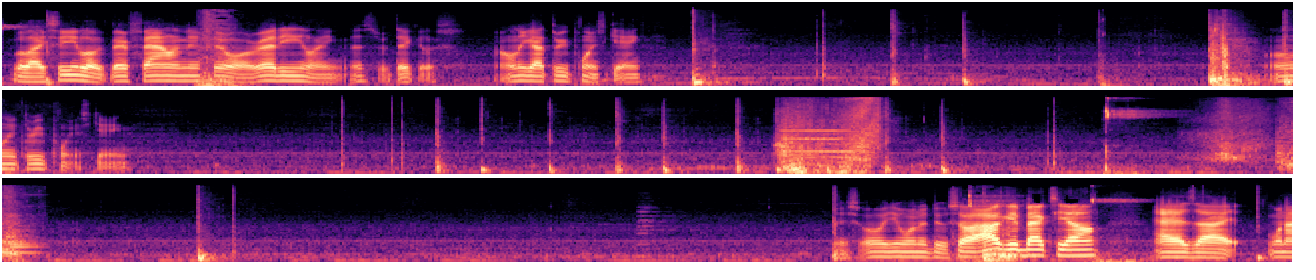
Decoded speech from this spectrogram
But like, see, look, they're fouling this shit already. Like, that's ridiculous. I only got three points, gang. Only three points, gang. That's all you want to do. So I'll get back to y'all as I when I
